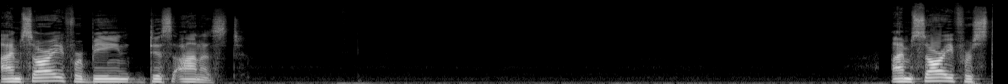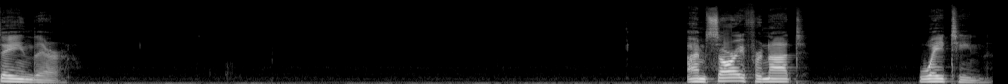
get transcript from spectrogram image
I'm sorry for being dishonest. I'm sorry for staying there. I'm sorry for not waiting.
